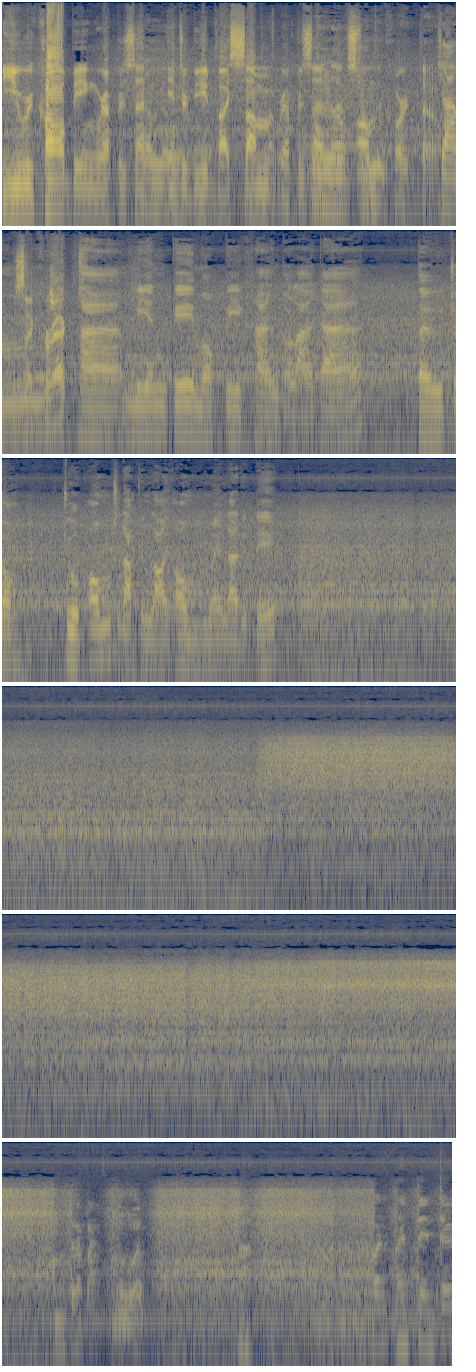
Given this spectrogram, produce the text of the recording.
You recall being represent, interviewed by some representatives from the court, though. Is that correct? ថាមានគេមកពីខាងតុលាការទៅចុះជួបអ៊ំស្ដាប់ចម្លើយអ៊ំមែនដែរឬទេអ៊ំត្រាប់បានស្រួលប៉ុន្តែទៅ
